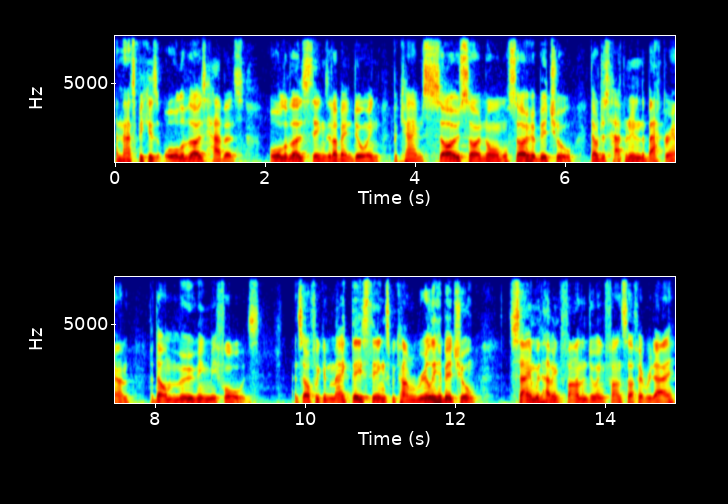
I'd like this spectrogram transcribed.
And that's because all of those habits, all of those things that I've been doing became so, so normal, so habitual. They were just happening in the background, but they were moving me forwards. And so if we can make these things become really habitual, same with having fun and doing fun stuff every day,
